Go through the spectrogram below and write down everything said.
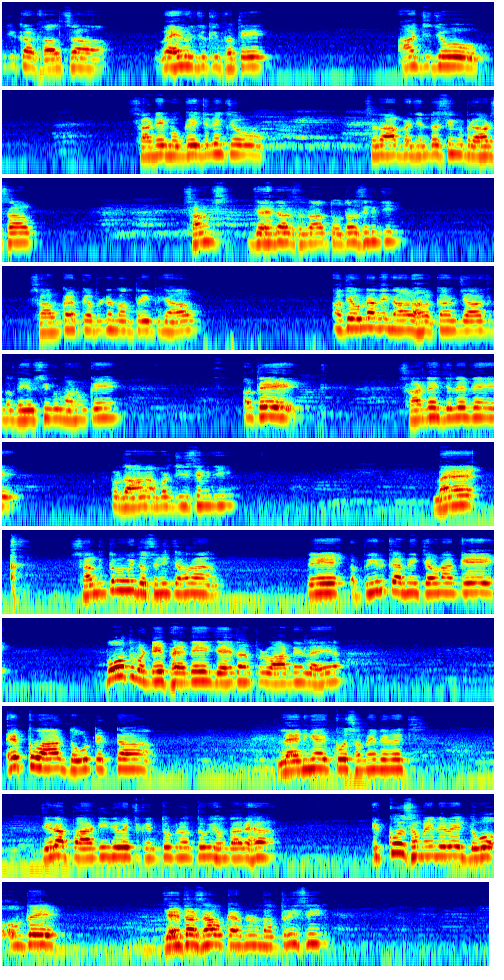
ਜੀ ਕਾ ਖਾਲਸਾ, ਵਾਹਿਗੁਰੂ ਜੀ ਕੀ ਫਤਿਹ। ਅੱਜ ਜੋ ਸਾਡੇ ਮੋਗੇ ਜ਼ਿਲ੍ਹੇ ਚੋਂ ਸਰਦਾਰ ਬਰਜਿੰਦਰ ਸਿੰਘ ਬਰਾੜ ਸਾਹਿਬ, ਸੰਤ ਜਹੇਦਾਰ ਸਰਦਾਰ ਤੋਤਾ ਸਿੰਘ ਜੀ, ਸਾਬਕਾ ਕੈਬਨਿਟ ਮੰਤਰੀ ਪੰਜਾਬ ਅਤੇ ਉਹਨਾਂ ਦੇ ਨਾਲ ਹਲਕਾ ਇੰਚਾਰਜ ਬਲਦੇਵ ਸਿੰਘ ਮਾਣੂਕੇ ਅਤੇ ਸਾਡੇ ਜ਼ਿਲ੍ਹੇ ਦੇ ਪ੍ਰਧਾਨ ਅਮਰਜੀਤ ਸਿੰਘ ਜੀ, ਮੈਂ ਸੰਗਤ ਨੂੰ ਵੀ ਦੱਸਣੀ ਚਾਹੁੰਦਾ ਤੇ ਅਪੀਲ ਕਰਨੀ ਚਾਹੁੰਦਾ ਕਿ ਬਹੁਤ ਵੱਡੇ ਫਾਇਦੇ ਜਹੇਦਾਰ ਪਰਿਵਾਰ ਨੇ ਲਏ ਆ। ਇੱਕ ਵਾਰ ਦੋ ਟਿਕਟਾਂ ਲੈਣੀਆਂ ਇੱਕੋ ਸਮੇਂ ਦੇ ਵਿੱਚ, ਜਿਹੜਾ ਪਾਰਟੀ ਦੇ ਵਿੱਚ ਕਿੰਤੂ ਪਰੰਤੂ ਵੀ ਹੁੰਦਾ ਰਿਹਾ। ਇੱਕੋ ਸਮੇਂ ਦੇ ਵਿੱਚ ਦੋ ਅਹੁਦੇ ਜੈਦਰ ਸਾਹਿਬ, ਕੈਬਨਿਟ ਮੰਤਰੀ ਸੀ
